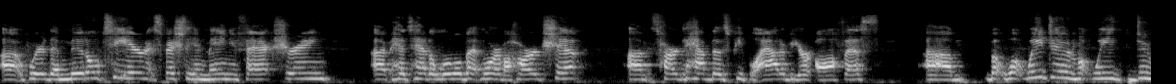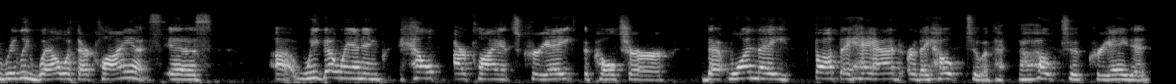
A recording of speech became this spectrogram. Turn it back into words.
uh, where the middle tier, and especially in manufacturing, uh, has had a little bit more of a hardship. Um, it's hard to have those people out of your office. Um, but what we do and what we do really well with our clients is uh, we go in and help our clients create the culture that one they thought they had or they hoped to have hoped to have created.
